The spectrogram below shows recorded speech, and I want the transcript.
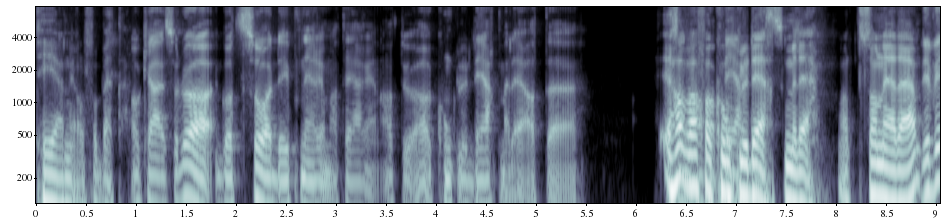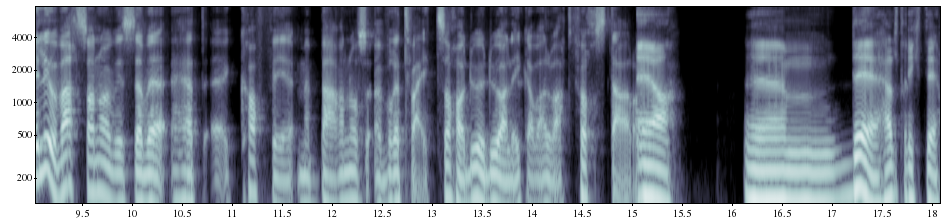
T-en i alfabetet. Ok, så du har gått så dypt ned i materien at du har konkludert med det at uh, Jeg har Sånn i hvert fall konkludert med det. At sånn er det. Det ville jo vært sånn også hvis det het eh, Kaffe med Bernås Øvre Tveit, så hadde jo du allikevel vært først der, da. Ja. um, det er helt riktig.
